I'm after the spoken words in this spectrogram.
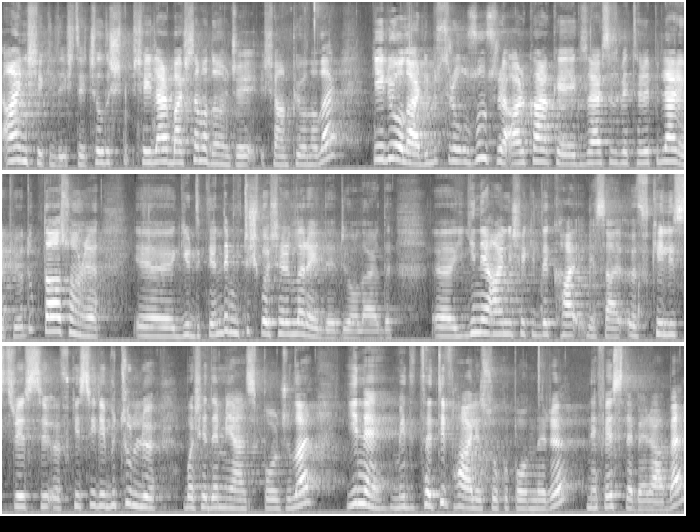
aynı şekilde işte çalış şeyler başlamadan önce şampiyonalar geliyorlardı. Bir süre uzun süre arka arkaya egzersiz ve terapiler yapıyorduk. Daha sonra e, girdiklerinde müthiş başarılar elde ediyorlardı. E, yine aynı şekilde mesela öfkeli stresi, öfkesiyle bir türlü baş edemeyen sporcular yine meditatif hale sokup onları nefesle beraber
